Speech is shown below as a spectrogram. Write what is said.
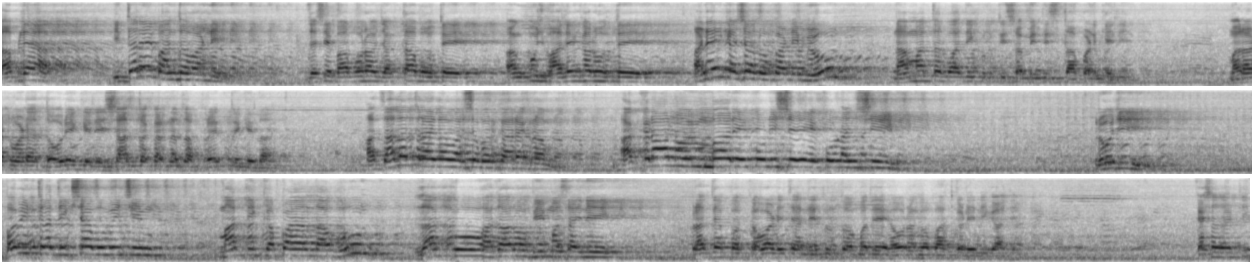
आपल्या इतरही बांधवांनी जसे बाबूराव जगताप होते अंकुश भालेकर होते अनेक अशा लोकांनी मिळून नामांतरवादी कृती समिती स्थापन केली. मराठवाड्यात दौरे केले शांत करण्याचा प्रयत्न केला. हा चालत राहिला वर्षभर कार्यक्रम. अकरा नोव्हेंबर एकोणीसशे एकोणऐंशी रोजी पवित्र दीक्षाभूमीची माती कपाळ लागून लाखो हजारो भीमसैनिक प्राध्यापक कवाडेच्या नेतृत्वामध्ये औरंगाबादकडे निघाले. कशासाठी?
